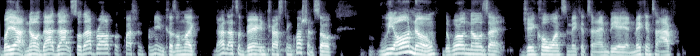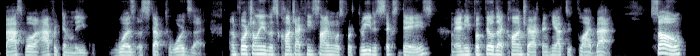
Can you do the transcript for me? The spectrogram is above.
but yeah, no, that that so that brought up a question for me because I'm like that that's a very interesting question. So we all know the world knows that J Cole wants to make it to NBA and make it to Af- basketball African League was a step towards that. Unfortunately, this contract he signed was for three to six days, and he fulfilled that contract and he had to fly back. So,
